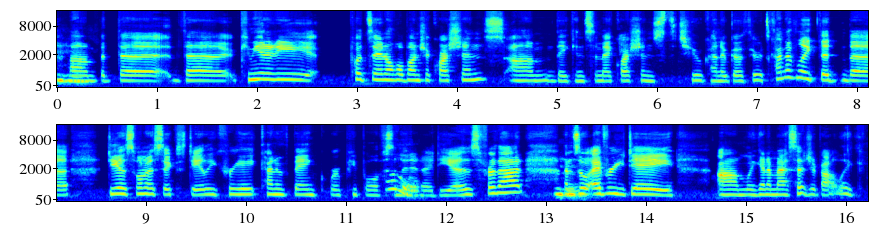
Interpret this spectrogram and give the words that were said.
Mhm. Um, but the the community puts in a whole bunch of questions. Um, they can submit questions to kind of go through. It's kind of like the the DS 106 daily create kind of bank where people have submitted Oh. ideas for that. And so every day, um, we get a message about like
